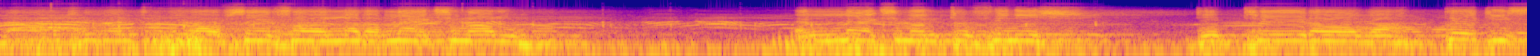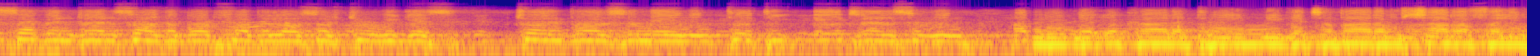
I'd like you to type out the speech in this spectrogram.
Well driven to the offside for another maximum. A maximum to finish the third over. 37 runs on the board for the loss of two wickets. 12 balls remaining, 38 runs to win. ഇതിന്റെ എക്കാലത്തെ മികച്ച താരം ഷറഫ് അലി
